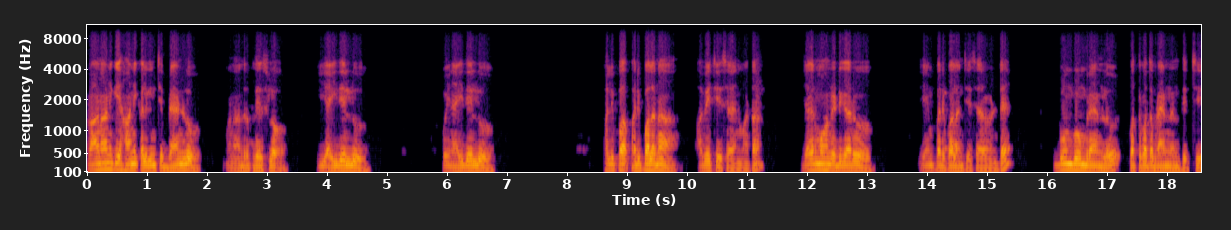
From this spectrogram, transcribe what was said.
ప్రాణానికి హాని కలిగించే బ్రాండ్లు మన ఆంధ్రప్రదేశ్లో ఈ ఐదేళ్ళు పోయిన ఐదేళ్ళు ఫలిప పరిపాలన అవే చేశాయన్నమాట. జగన్మోహన్ రెడ్డి గారు ఏం పరిపాలన చేశారు అంటే బూమ్ బూమ్ బ్రాండ్లు కొత్త కొత్త బ్రాండ్లను తెచ్చి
